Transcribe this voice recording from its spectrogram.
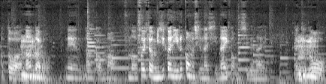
あとはなんだろう、ねなんかまあそのそういう人が身近にいるかもしれないしいないかもしれないだけど、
